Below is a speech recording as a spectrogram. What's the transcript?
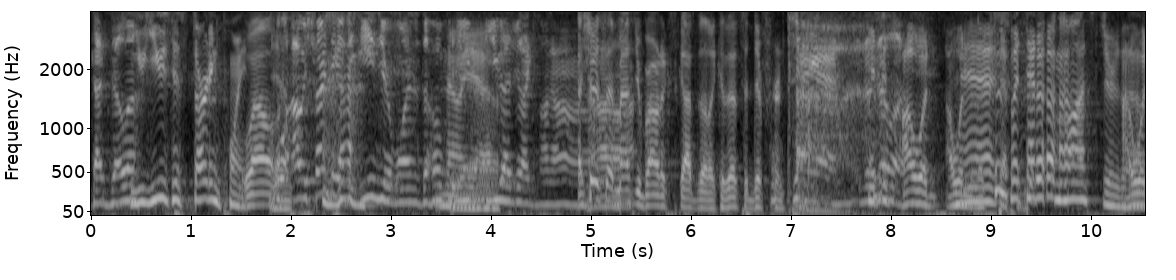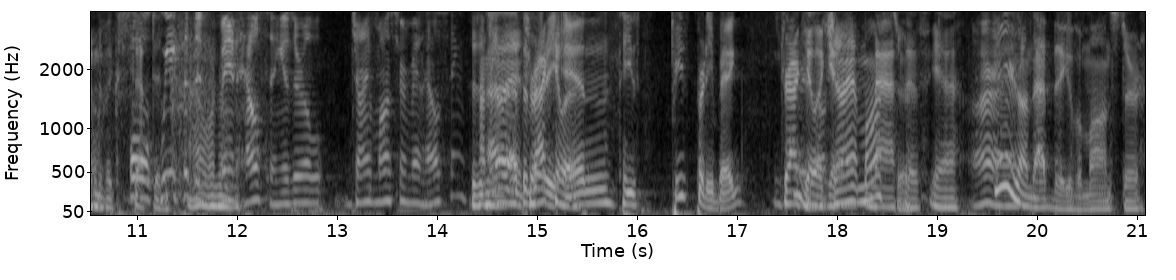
Godzilla. You used his starting point. Well, well, I was trying to think of the easier ones to hopefully No, you, yeah. you guys be like, fuck, I I should know. have said Matthew Broderick's Godzilla because that's a different. Yeah, it's Godzilla. I wouldn't. I wouldn't have Eh, but that's the monster, though. I wouldn't have well, accepted. we accepted Van Helsing. Is there a giant monster in Van Helsing? There's a I mean, Uh, giant- at the Dracula. very end, he's he's pretty big. Dracula gets Giant monster. massive. Yeah. All He's not that big of a monster.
